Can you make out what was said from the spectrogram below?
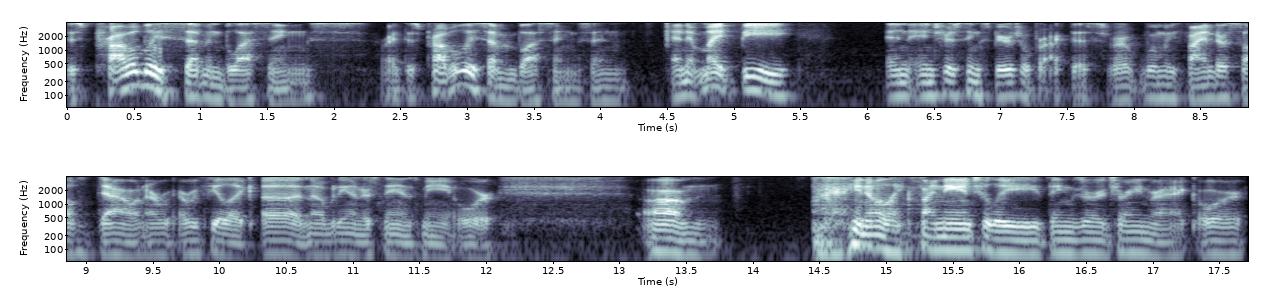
there's probably seven blessings, right? There's probably seven blessings, and and it might be an interesting spiritual practice when we find ourselves down or, or we feel like uh nobody understands me or um you know like financially things are a train wreck or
